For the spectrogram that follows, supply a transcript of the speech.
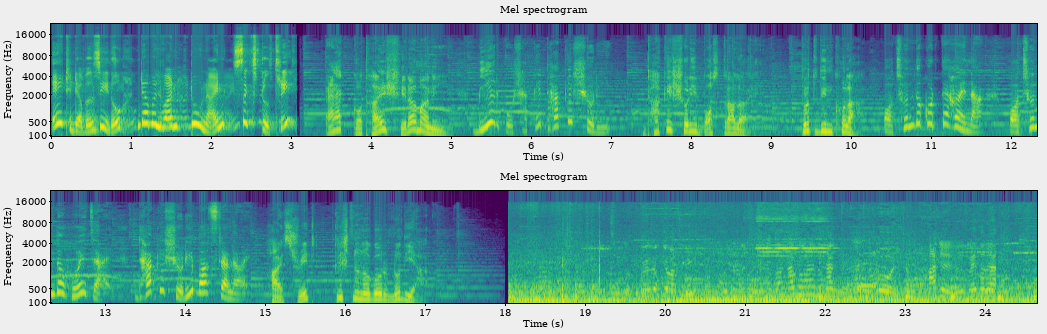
Eight double zero double one two nine six two three এক কথায় সেরা মানি। বিয়ের পোশাকে ঢাকেশ্বরী। ঢাকেশ্বরী বস্ত্রালয়। প্রতিদিন খোলা। পছন্দ করতে হয় না পছন্দ হয়ে যায় ঢাকেশ্বরী বস্ত্রালয়। High street Krishnanagar Nadia. ঠিক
